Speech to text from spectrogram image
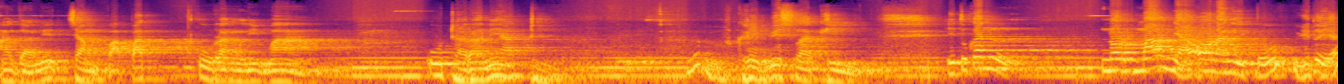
adanya jam 4 kurang 5 udaranya adem gerimis lagi. Itu kan normalnya orang itu gitu ya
